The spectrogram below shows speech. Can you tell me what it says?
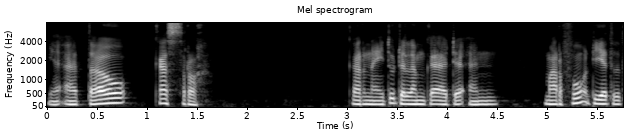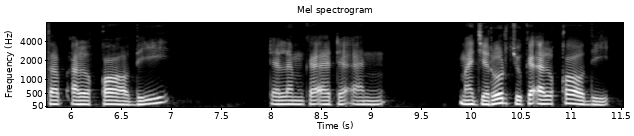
Ya atau kasroh. Karena itu dalam keadaan marfu dia tetap al-qadi, dalam keadaan majrur juga al-qadi.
